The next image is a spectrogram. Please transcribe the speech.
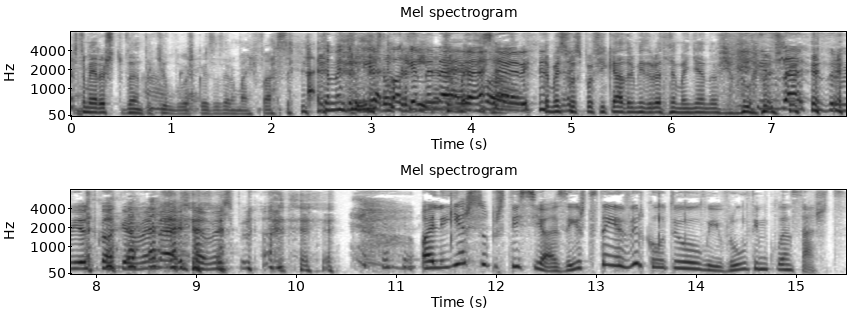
Mas também era estudante, ah, aquilo, okay. as coisas eram mais fáceis. Ah, também dormias de qualquer maneira, também, também se fosse para ficar a dormir durante a manhã não havia problema. Exato, dormias de qualquer maneira, mas Olha, e és supersticiosa? Isto tem a ver com o teu livro, o último que lançaste.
